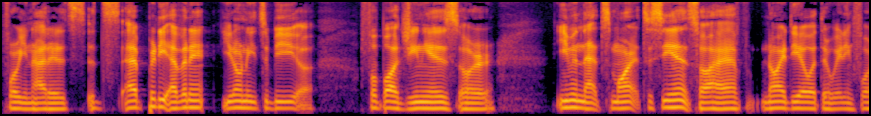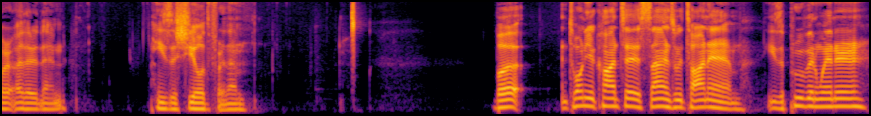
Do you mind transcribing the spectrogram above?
for United. It's it's pretty evident. You don't need to be a football genius or even that smart to see it. So I have no idea what they're waiting for other than he's a shield for them. But Antonio Conte signs with Tottenham. He's a proven winner.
